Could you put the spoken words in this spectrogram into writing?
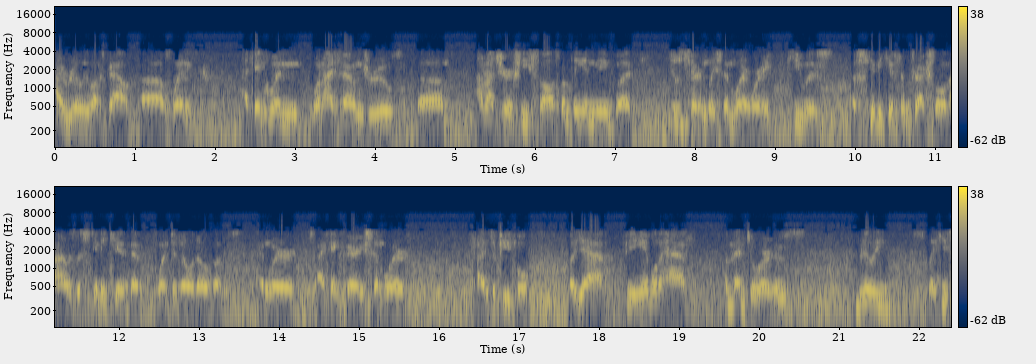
I really lucked out uh, when I think when when I found Drew. Um, I'm not sure if he saw something in me, but it was certainly similar. Where he, he was a skinny kid from Drexel, and I was a skinny kid that went to Villanova, and we're I think very similar kinds of people. But yeah, being able to have a mentor who's really like he's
